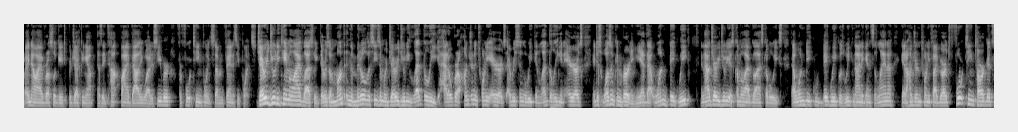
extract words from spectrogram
Right now, I have Russell Gage projecting out as a top five value wide receiver for 14.7 fantasy points. Jerry Jeudy came alive last week. There was a month in the middle of the season where Jerry Jeudy led the league, had over 120 air yards every single week, and led the league in air yards and just wasn't converting. He had that one big week, and now Jerry Jeudy has come alive the last couple weeks. That one big, big week was week nine against Atlanta. He had 125 yards, 14 targets,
